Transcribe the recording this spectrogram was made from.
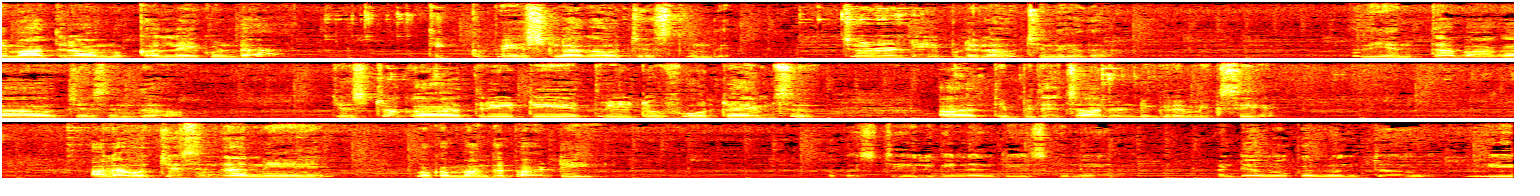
ఏమాత్రం ఆ ముక్కలు లేకుండా థిక్ పేస్ట్ లాగా వచ్చేస్తుంది. చూడండి ఇప్పుడు ఇలా వచ్చింది కదా. అది ఎంత బాగా వచ్చేసిందో. జస్ట్ ఒక త్రీ టీ త్రీ టు ఫోర్ టైమ్స్ తిప్పితే చాలండి గ్ర మిక్సీ అలా వచ్చేసిన దాన్ని ఒక మందపాటి ఒక స్టీల్ గిన్నెని తీసుకుని అంటే ఒక వంతు ఈ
